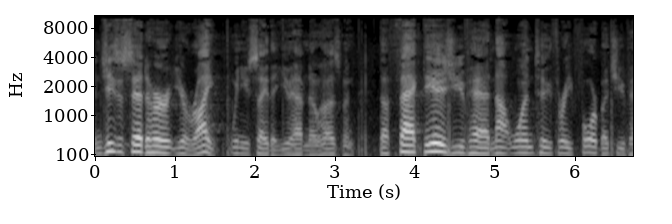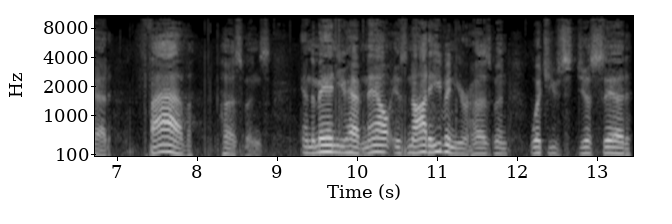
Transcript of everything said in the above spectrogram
And Jesus said to her, You're right when you say that you have no husband. The fact is, you've had not one, two, three, four, but you've had five husbands. And the man you have now is not even your husband. What you've just said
